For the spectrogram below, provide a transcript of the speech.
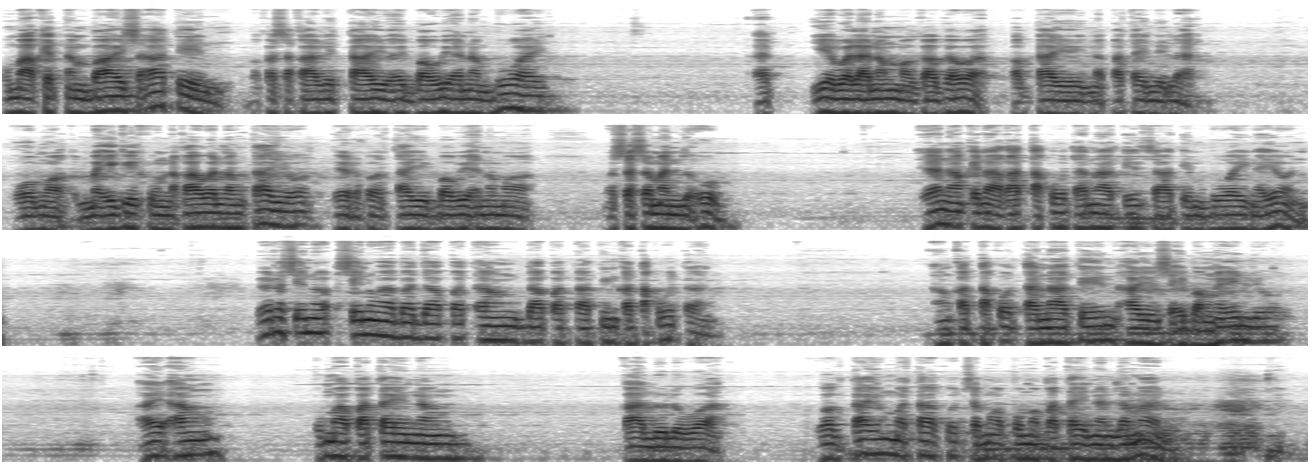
umakit ng bahay sa atin, baka sakalit tayo ay bawian ng buhay at iya wala nang magagawa pag tayo ay napatay nila. O ma- maigi kung nakawan lang tayo, pero kung tayo bawian ng mga masasaman loob. Yan ang kinakatakutan natin sa ating buhay ngayon. Pero sino, sino nga ba dapat ang dapat nating katakutan? Ang katakutan natin ayon sa Ebanghelyo ay ang pumapatay ng kaluluwa. Huwag tayong matakot sa mga pumapatay ng laman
